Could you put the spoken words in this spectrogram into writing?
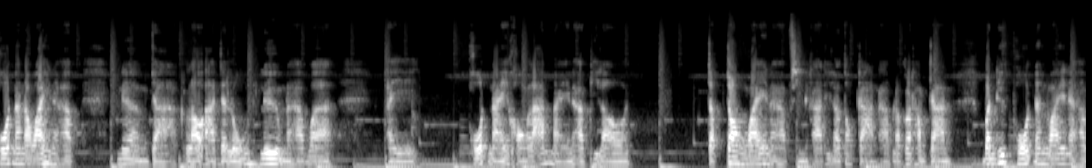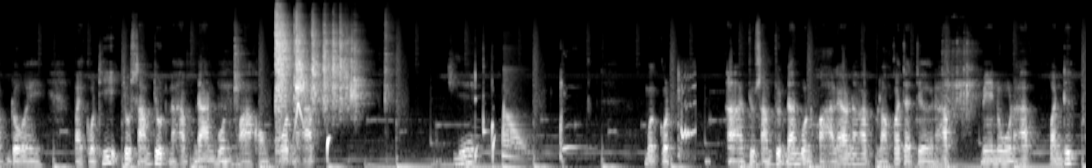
โพสต์นั้นเอาไว้นะครับ เนื่องจากเราอาจจะหลงลืมนะครับว่าไอโพสต์ไหนของร้านไหนนะครับ ที่เราจับจ้องไว้นะครับ สินค้าที่เราต้องการครับ แล้วก็ทำการบันทึกโพสต์นั้นไว้นะครับ โดยไปกดที่จุด 3 จุดนะครับ ด้านบนขวาของโพสต์นะครับโอเคเมื่อกดจุด 3 จุดด้านบนขวาแล้วนะครับ เราก็จะเจอนะครับ เมนูนะครับ บันทึกโพ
